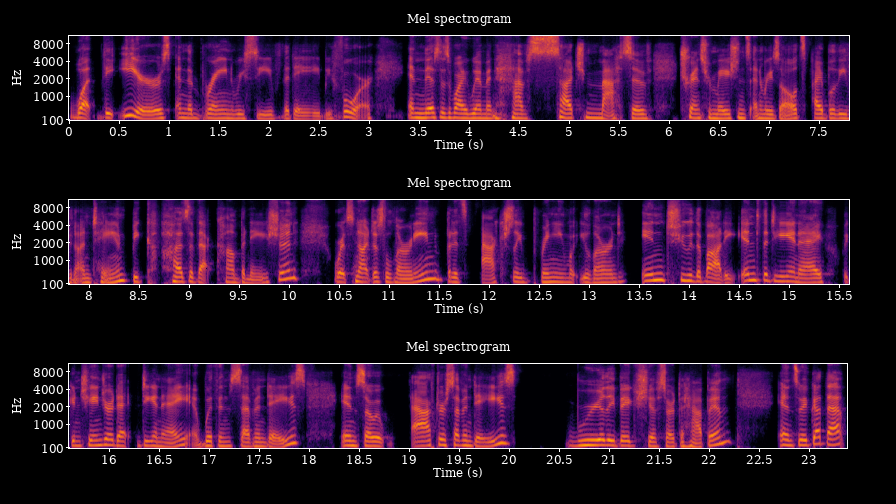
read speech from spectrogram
what the ears and the brain received the day before. And this is why women have such massive transformations and results, I believe, in Untamed because of that combination where it's not just learning, but it's actually bringing what you learned into the body, into the DNA. We can change our DNA within seven days. And so after seven days, really big shifts start to happen. And so we've got that.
